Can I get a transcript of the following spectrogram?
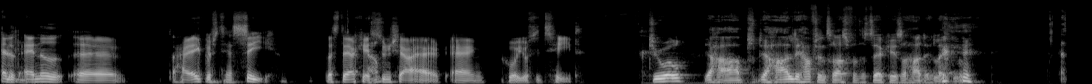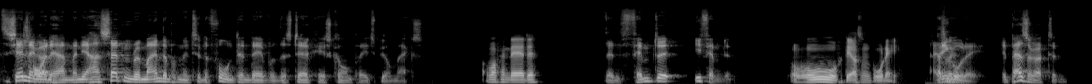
alt Mm. andet øh, har jeg ikke lyst til at se. The Staircase Ja. synes jeg er, er en kuriositet. Duel, jeg har, jeg har aldrig haft interesse for The Staircase, og har det heller ikke nu. Altså, det er sjældent, jeg tror gør jeg. det her, men jeg har sat en reminder på min telefon den dag, hvor The Staircase kommer på HBO Max. Og hvorfor er det? Den femte i femte. Åh, oh, det er også en god dag. Ja, det er en god dag. Det passer godt til den.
